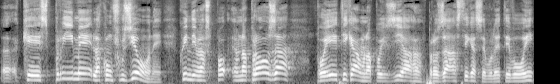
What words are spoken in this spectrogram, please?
eh, che esprime la confusione, quindi è una, è una prosa poetica, una poesia prosastica, se volete voi,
